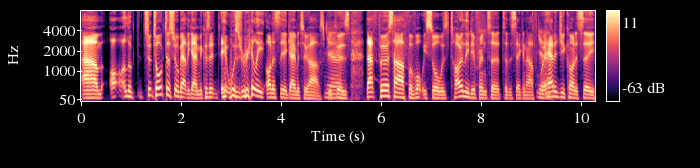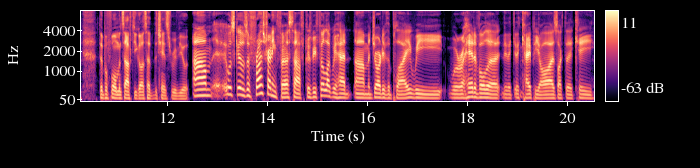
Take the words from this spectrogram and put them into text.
Um, oh, look, t- talk to us all about the game because it, it was really, honestly, a game of two halves. Yeah. Because that first half of what we saw was totally different to, to the second half. Yeah. How did you kind of see the performance after you guys had the chance to review it? Um, it was it was a frustrating first half because we felt like we had um, majority of the play. We were ahead of all the, the, the KPIs, like the key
